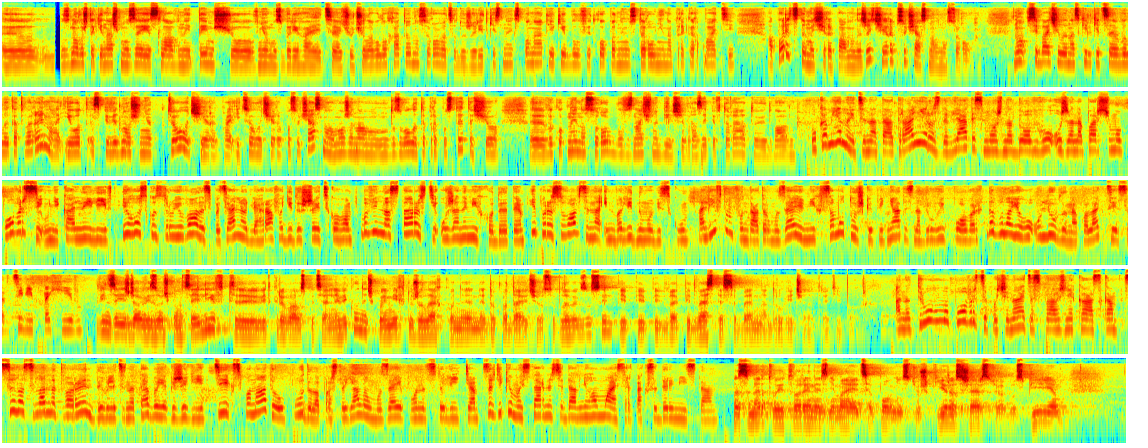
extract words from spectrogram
Е, Знову ж таки, наш музей славний тим, що в ньому зберігається чучела волохатого носорога. Це дуже рідкісний експонат, який був відкопаний у Старуні на Прикарпатті. А поряд з тими черепами лежить череп сучасного носорога. Ну, всі бачили, наскільки це велика тварина, і от співвідношення цього черепа і цього черепа сучасного може нам дозволити припустити, що е, викопний носорог був значно більший, в рази півтора, а то й два У кам'яниці на театральній роздивлятись можна довго. Уже на першому поверсі унікальний ліфт. Його сконструювали спеціально для графа Дідушицького, бо він на старості уже не міг ходити і пересувався на інвалідному візку. А ліфтом фундатор музею міг самотужки піднятись на другий поверх, де була його улюблена колекція савців і птахів. Він заїжджав візочком в цей ліфт, е, відкривав спеціальне віконечко і міг дуже легко, не, докладаючи особливих зусиль, пі- пі- підве- підвести себе на другий чи на третій поверх. А на другому поверсі починається справжня казка. Сила селена тварин дивляться на тебе як живі. Ці експонати опудала простояли у музеї понад століття завдяки майстерності давнього майстра таксидерміста. З мертвої тварини знімається повністю шкіра з шерстю або з пір'ям.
